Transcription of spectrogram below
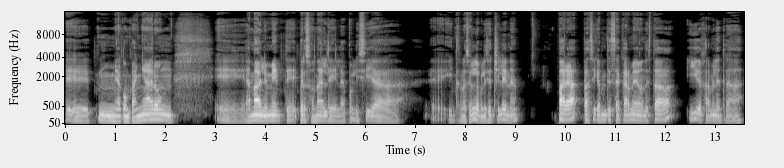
Eh, me acompañaron eh, amablemente personal de la policía eh, internacional, la policía chilena, para básicamente sacarme de donde estaba y dejarme la entrada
